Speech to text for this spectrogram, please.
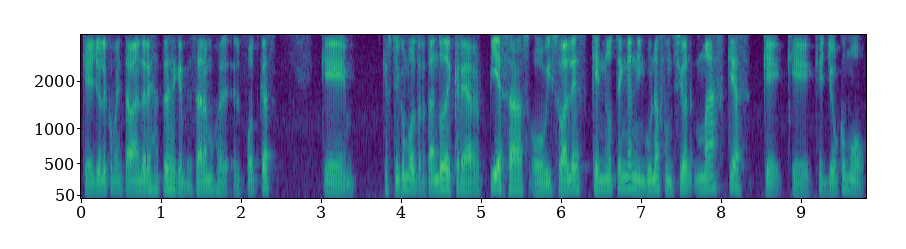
que yo le comentaba a Andrés antes de que empezáramos el podcast, que, estoy como tratando de crear piezas o visuales que no tengan ninguna función más que, que, que, yo como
